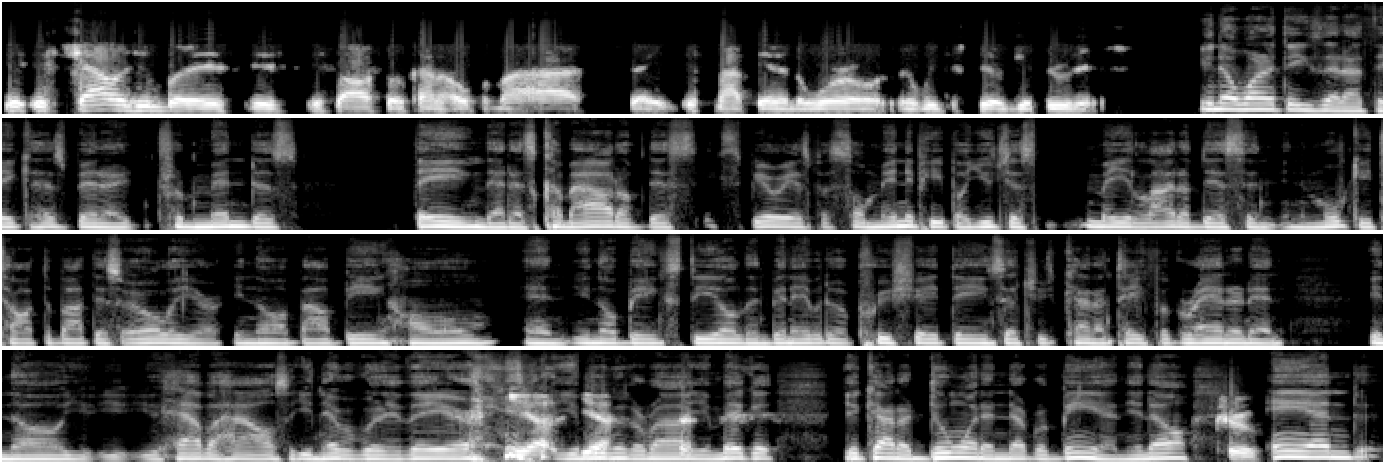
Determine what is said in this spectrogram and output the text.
it's challenging, but it's, it's, it's also kind of opened my eyes to say it's not the end of the world that we can still get through this. You know, one of the things that I think has been a tremendous thing that has come out of this experience for so many people. You just made light of this, and, and Mookie talked about this earlier. You know about being home and you know being still and being able to appreciate things that you kind of take for granted and. You know, you, you have a house and you're never really there. you yeah, you're yeah. moving around. You make it. You're kind of doing and never being. You know. True. And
